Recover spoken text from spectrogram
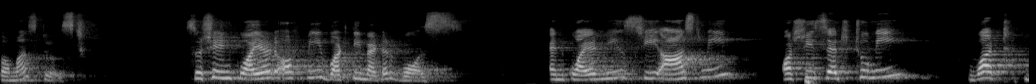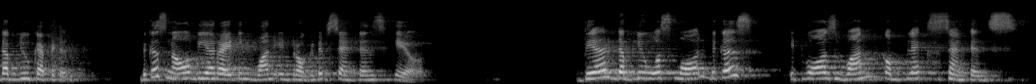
commas closed. So she inquired of me what the matter was. Inquired means she asked me or she said to me what W capital because now we are writing one interrogative sentence here. There W was small because it was one complex sentence.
